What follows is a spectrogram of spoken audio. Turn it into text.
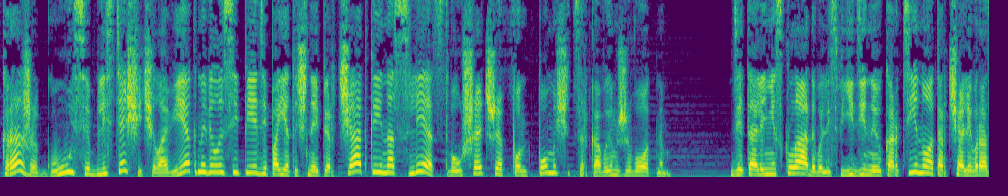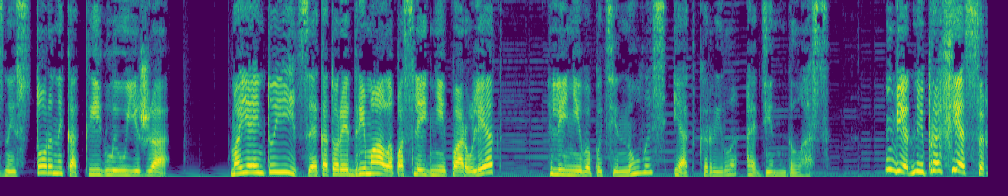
Кража гуся, блестящий человек на велосипеде, поеточная перчатка и наследство, ушедшее в фонд помощи цирковым животным. Детали не складывались в единую картину, а торчали в разные стороны, как иглы у ежа. Моя интуиция, которая дремала последние пару лет, лениво потянулась и открыла один глаз. «Бедный профессор!»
